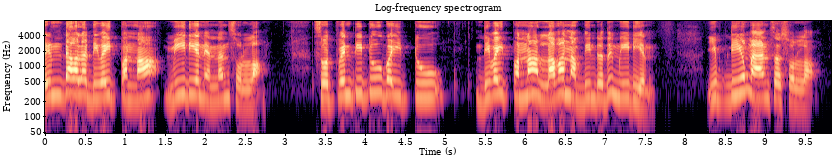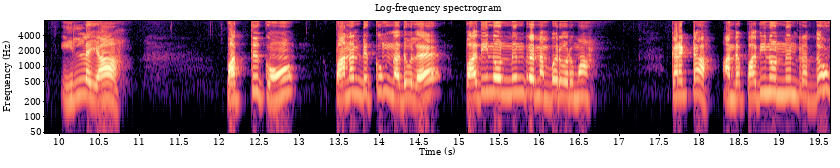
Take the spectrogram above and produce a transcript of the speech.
ரெண்டால் டிவைட் பண்ணால் மீடியன் என்னன்னு சொல்லலாம். So twenty two by two divide பண்ணால் லெவன் அப்படின்றது மீடியன். இப்படியும் ஆன்சர் சொல்லலாம். இல்லையா? பத்துக்கும் பன்னெண்டுக்கும் நடுவில் பதினொன்றுன்ற நம்பர் வருமா? கரெக்டா அந்த பதினொன்றுன்றதும்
